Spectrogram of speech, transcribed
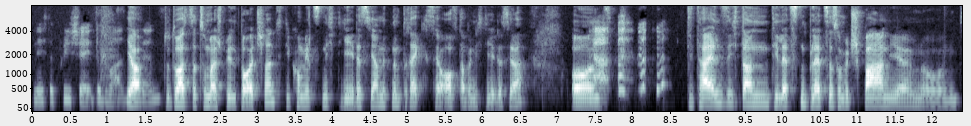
nicht appreciated worden Ja, sind. du, du hast da zum Beispiel Deutschland, die kommen jetzt nicht jedes Jahr mit einem Dreck, sehr oft, aber nicht jedes Jahr. Und Ja. Die teilen sich dann die letzten Plätze so mit Spanien und,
